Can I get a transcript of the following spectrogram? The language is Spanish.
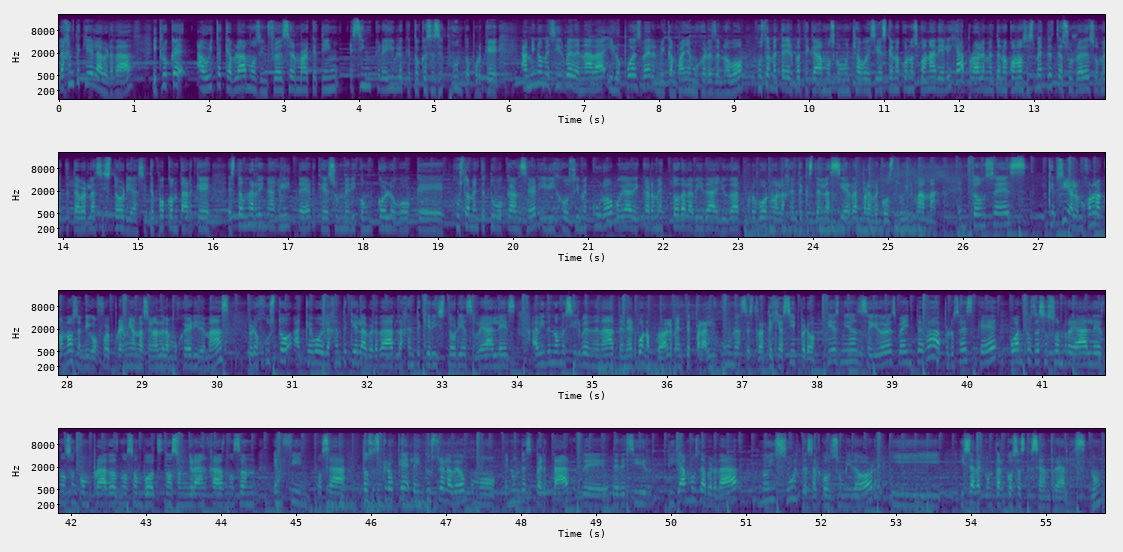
La gente quiere la verdad y creo que ahorita que hablábamos de influencer marketing es increíble que toques ese punto porque a mí no me sirve de nada y lo puedes ver en mi campaña Mujeres de Nuevo. Justamente ayer platicábamos con un chavo y decía es que no conozco a nadie. Le dije, ah, probablemente no conoces, métete a sus redes o métete a ver las historias y te puedo contar que está una Rina Glitter que es un médico oncólogo que justamente tuvo cáncer y dijo, si me curo voy a dedicarme toda la vida a ayudar pro bono a la gente que está en la sierra para reconstruir mama. Entonces que sí, a lo mejor la conocen, digo, fue Premio Nacional de la Mujer y demás, pero justo a qué voy, la gente quiere la verdad, la gente quiere historias reales, a mí no me sirve de nada tener, bueno, probablemente para algunas estrategias sí, pero 10 millones de seguidores, 20 va, pero ¿sabes qué? ¿Cuántos de esos son reales, no son comprados, no son bots, no son granjas, no son, en fin, o sea, entonces creo que la industria la veo como en un despertar de, de decir, digamos la verdad, no insultes al consumidor y, y sale a contar cosas que sean reales, ¿no?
